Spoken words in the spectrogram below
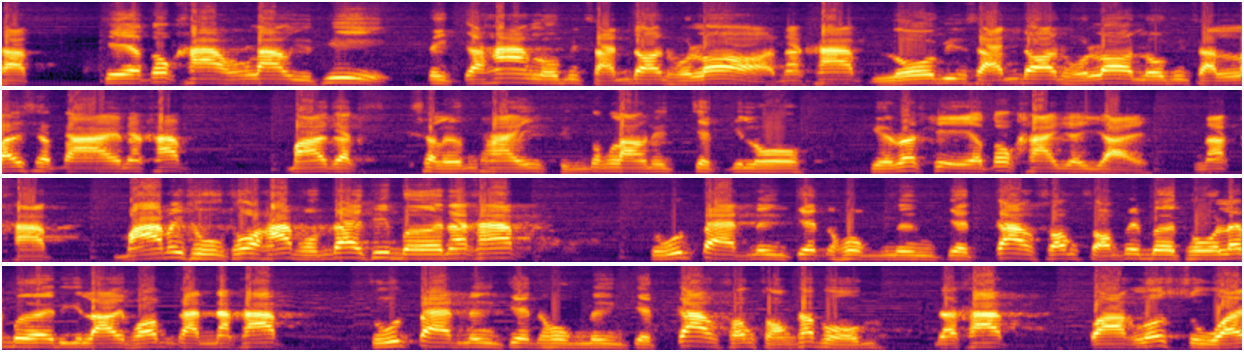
ครับ เจโตคาของเราอยู่ที่ ติดกับห้างโรบินสันดอนหัวล่อนะครับโรบินสันดอนหัวล่อโรบินสันไลฟ์สไตล์นะครับ มาจากเฉลิมไทยถึงตรงเราใน 7 กิโล เขียนว่าเคเอโตคาใหญ่ ๆ นะครับ มาไม่ถูกโทรหาผมได้ที่เบอร์นะครับ 0817617922 เป็นเบอร์โทรและเบอร์ดีไลน์พร้อมกันนะครับ 0817617922 ครับผมนะครับฝากรถสวย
